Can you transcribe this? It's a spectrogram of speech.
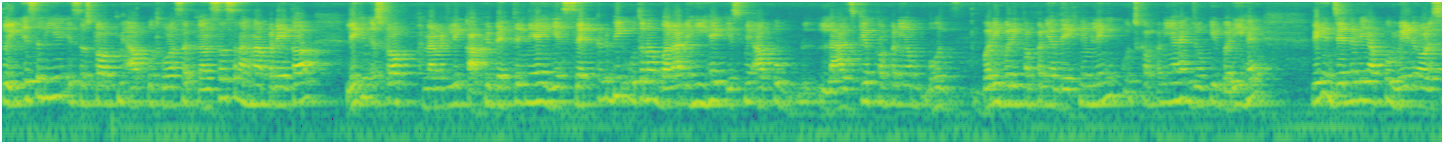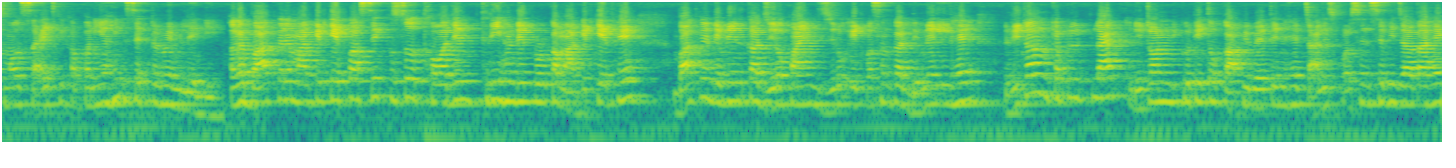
तो इसलिए इस स्टॉक में आपको थोड़ा सा कंसस रहना पड़ेगा। लेकिन स्टॉक फंडामेंटली काफ़ी बेहतरीन है। ये सेक्टर भी उतना बड़ा नहीं है, जिसमें आपको लार्ज कैप कंपनियाँ बहुत बड़ी बड़ी कंपनियाँ देखने मिलेंगी। कुछ कंपनियाँ हैं जो कि बड़ी है लेकिन जनरली आपको मिड और स्मॉल साइज़ की कंपनियाँ ही इस सेक्टर में मिलेगी। अगर बात करें मार्केट का सिक्स थाउज़ेंड करोड़ का मार्केट कैप है। बात करें डिविडेंड का 0.08 परसेंट का डिविडेंड है। Return capital flat return equity तो काफ़ी बेहतरीन है 40 परसेंट से भी ज़्यादा है।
